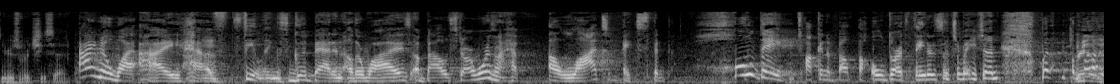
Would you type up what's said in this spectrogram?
Here's what she said. I know why I have feelings, good, bad, and otherwise, about Star Wars, and I have a lot. I spent the whole day talking about the whole Darth Vader situation. But, Really?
